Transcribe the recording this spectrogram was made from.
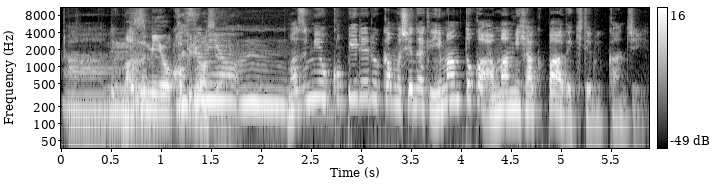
まずみをコピーりますよね。まずみを。うん。まずみをコピれるかもしれないけど、今んところ甘み100%で来てる感じ。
